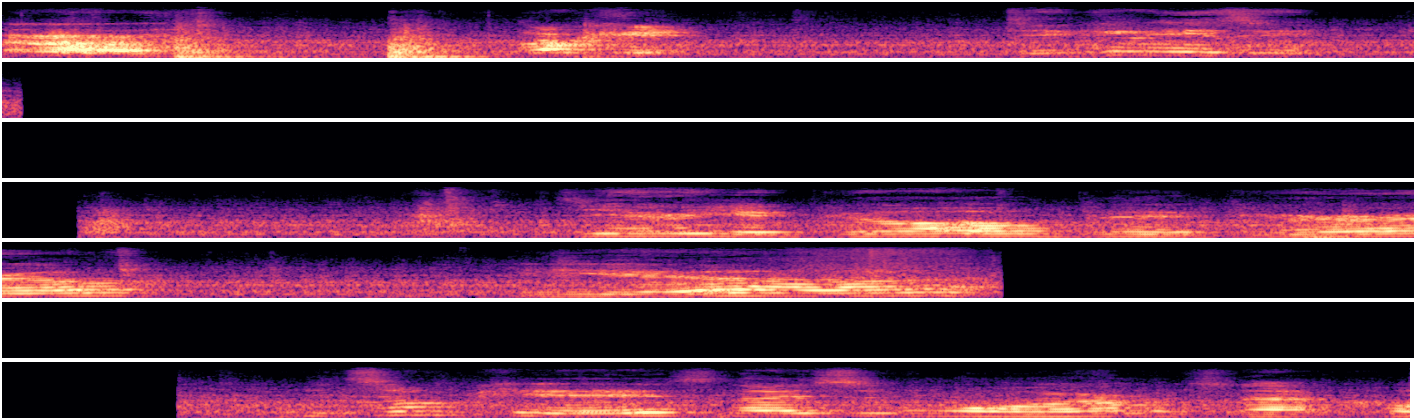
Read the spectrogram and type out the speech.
Ugh. Okay. Take it easy. There you go, big girl. Yeah. It's okay. It's nice and warm. It's not cold.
